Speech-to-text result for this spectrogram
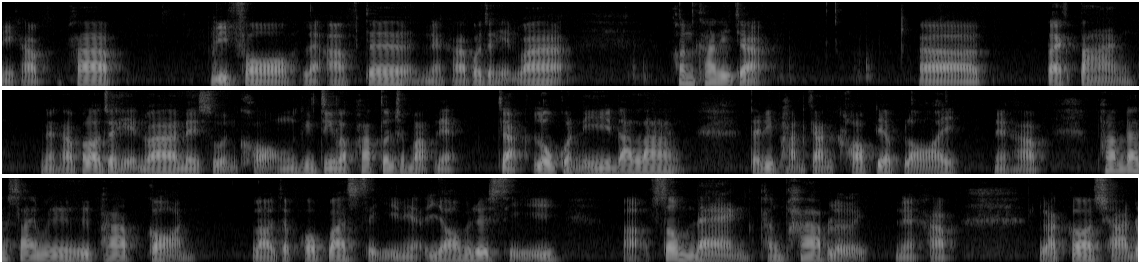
นี่ครับภาพ before และ after นะครับก็จะเห็นว่าค่อนข้างที่จะแตกต่างนะครับเพราะเราจะเห็นว่าในส่วนของจริงๆแล้วภาพต้นฉบับเนี่ยจะลกกว่านี้ด้านล่าง แต่นี่ผ่านการครอปเรียบร้อยนะครับภาพด้านซ้ายมือคือภาพก่อน เราจะพบว่าสีเนี่ยย้อมไปด้วยสีส้มแดงทั้งภาพเลยนะครับแล้วก็ชาร์โด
